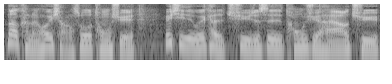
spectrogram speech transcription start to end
那可能会想说，同学，因为其实我一开始去就是同学还要去。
